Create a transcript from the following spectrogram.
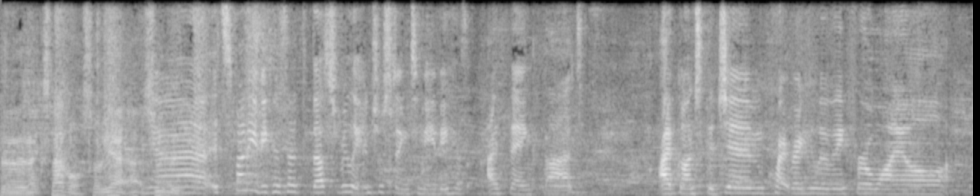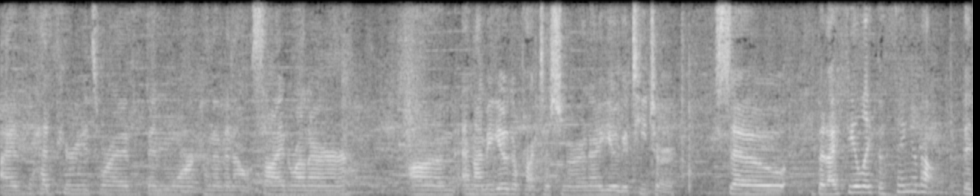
to the next level. So yeah, absolutely. Yeah, it's funny because that's that's really interesting to me because I think that I've gone to the gym quite regularly for a while. I've had periods where I've been more kind of an outside runner, um, and I'm a yoga practitioner and a yoga teacher. So, but I feel like the thing about the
